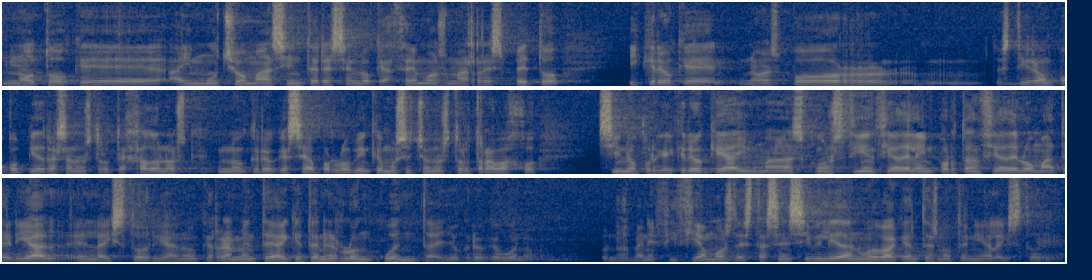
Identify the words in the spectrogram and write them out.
noto que hay mucho más interés en lo que hacemos, más respeto, y creo que no es por estirar un poco piedras a nuestro tejado, no, no creo que sea por lo bien que hemos hecho nuestro trabajo, sino porque creo que hay más conciencia de la importancia de lo material en la historia, ¿no? que realmente hay que tenerlo en cuenta. Yo creo que bueno, pues nos beneficiamos de esta sensibilidad nueva que antes no tenía la historia.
